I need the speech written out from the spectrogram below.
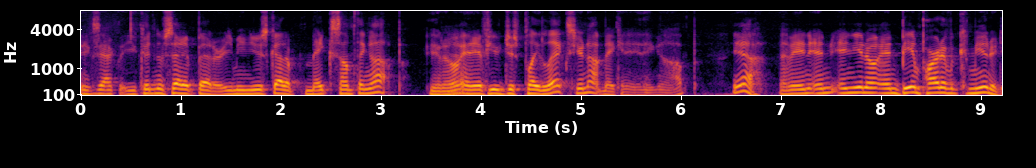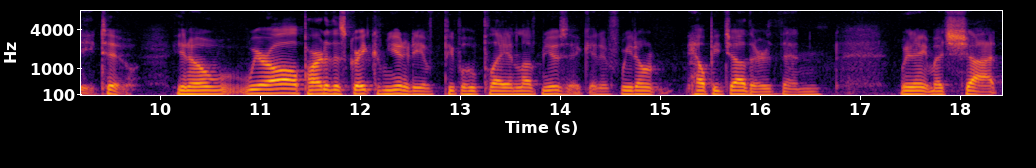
Exactly. You couldn't have said it better. I mean, you just got to make something up, you know. Yeah. And if you just play licks, you're not making anything up. Yeah. I mean, and and you know, and being part of a community too. You know, we're all part of this great community of people who play and love music, and if we don't help each other, then we ain't much shot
